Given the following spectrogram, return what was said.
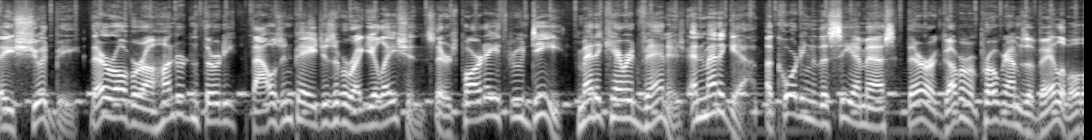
They should be. There are over 130,000 pages of regulations. There's Part A through D, Medicare Advantage, and Medigap. According to the CMS, there are government programs available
